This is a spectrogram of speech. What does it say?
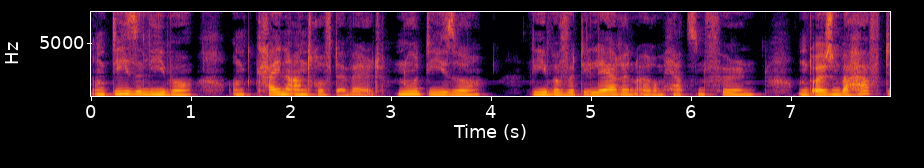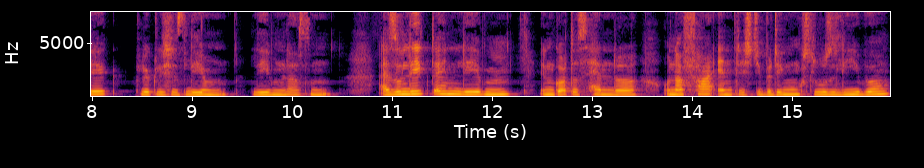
Und diese Liebe und keine andere auf der Welt, nur diese Liebe wird die Leere in eurem Herzen füllen und euch ein wahrhaftig glückliches Leben leben lassen. Also leg dein Leben in Gottes Hände und erfahr endlich die bedingungslose Liebe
